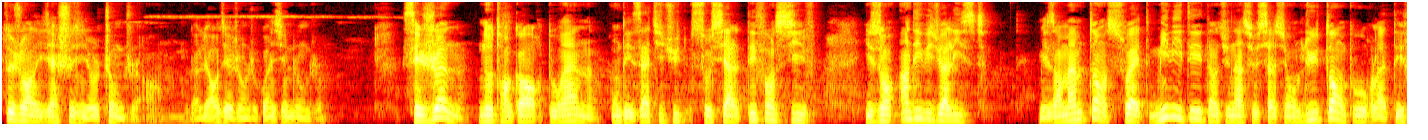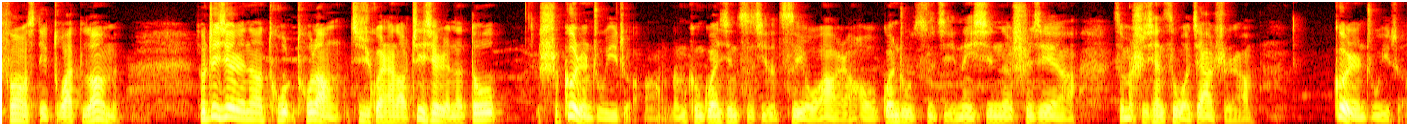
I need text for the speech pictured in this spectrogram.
最重要的一件事情就是政治啊，了解政治，关心政治。Ces jeunes, not encore douanes, ont des attitudes sociales défensives. Ils sont individualistes, mais en même temps souhaitent militer dans une association luttant pour la défense des droits de l'homme. 所以这些人呢，图图朗继续观察到，这些人呢都是个人主义者啊，他们更关心自己的自由啊，然后关注自己内心的世界啊，怎么实现自我价值啊，个人主义者。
